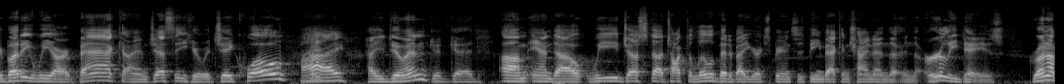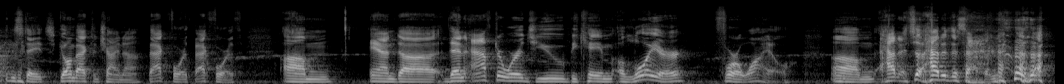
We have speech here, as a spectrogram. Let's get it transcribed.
everybody. We are back. I am Jesse here with Jay Kuo. Hi. How, how you doing? Good, good. Um, and uh, we just uh, talked a little bit about your experiences being back in China in the in the early days, growing up in the states, going back to China, back forth, back forth, um, and uh, then afterwards you became a lawyer for a while. Um, how did so how did this happen?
